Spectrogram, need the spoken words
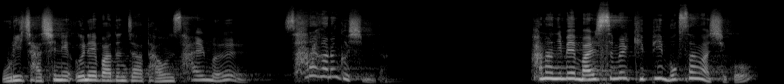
우리 자신이 은혜 받은 자다운 삶을 살아가는 것입니다. 하나님의 말씀을 깊이 묵상하시고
